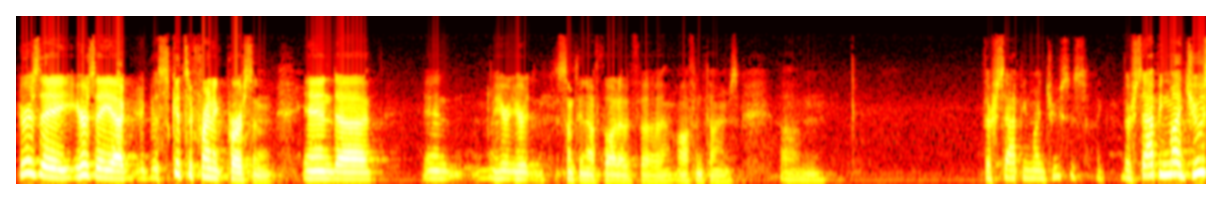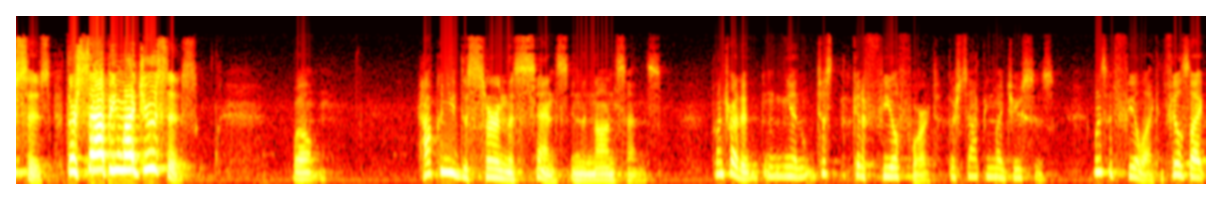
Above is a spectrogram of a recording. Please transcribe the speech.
here's a here's a, a schizophrenic person, and uh, and here, here's something I've thought of uh, oftentimes. Um, they're sapping my juices. They're sapping my juices. They're sapping my juices. Well, how can you discern the sense in the nonsense? Don't try to, you know, just get a feel for it. They're sapping my juices. What does it feel like? It feels like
